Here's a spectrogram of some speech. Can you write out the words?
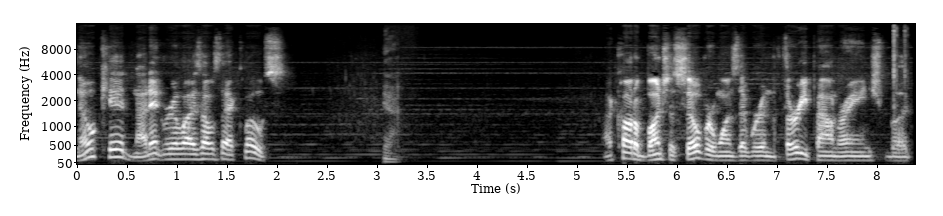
No kidding. I didn't realize I was that close. Yeah. I caught a bunch of silver ones that were in the 30 pound range, but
